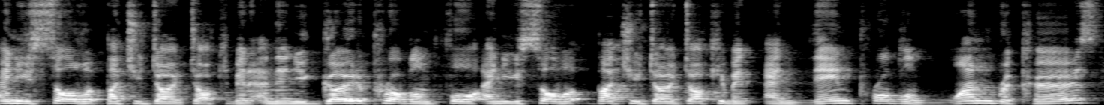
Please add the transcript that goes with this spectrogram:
and you solve it, but you don't document. And then you go to problem four and you solve it, but you don't document. And then problem one recurs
